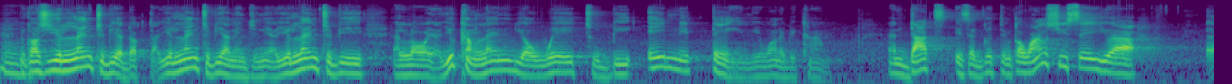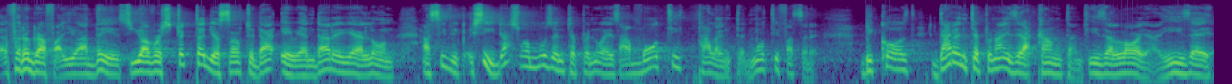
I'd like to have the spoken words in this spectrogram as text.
Mm. Because you learn to be a doctor, you learn to be an engineer, you learn to be a lawyer. You can learn your way to be anything you want to become. And that is a good thing. Because once you say you are a photographer, you are this, you have restricted yourself to that area and that area alone. As if you, you see, that's why most entrepreneurs are multi-talented, multifaceted. Because that entrepreneur is an accountant, he's a lawyer, he's a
